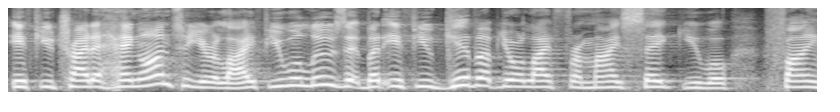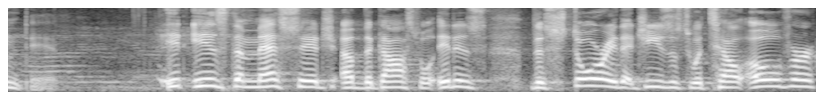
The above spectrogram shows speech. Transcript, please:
If you try to hang on to your life, you will lose it. But if you give up your life for my sake, you will find it. It is the message of the gospel. It is the story that Jesus would tell over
